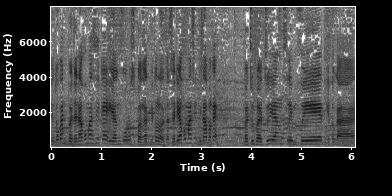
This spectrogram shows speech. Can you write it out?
itu kan badan aku masih kayak yang kurus banget gitu loh jadi aku masih bisa pakai baju-baju yang slim fit gitu kan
